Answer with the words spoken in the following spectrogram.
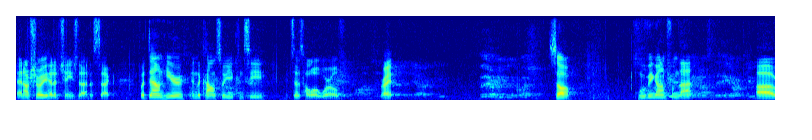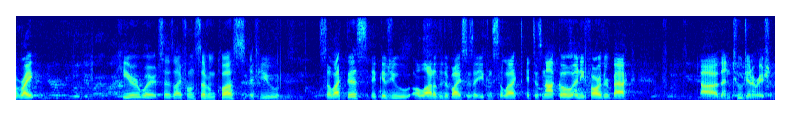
and I'll show you how to change that in a sec. But down here in the console, you can see it says hello world, right? So, moving on from that, uh, right here where it says iPhone 7 Plus, if you select this, it gives you a lot of the devices that you can select. It does not go any farther back uh, than two generations.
